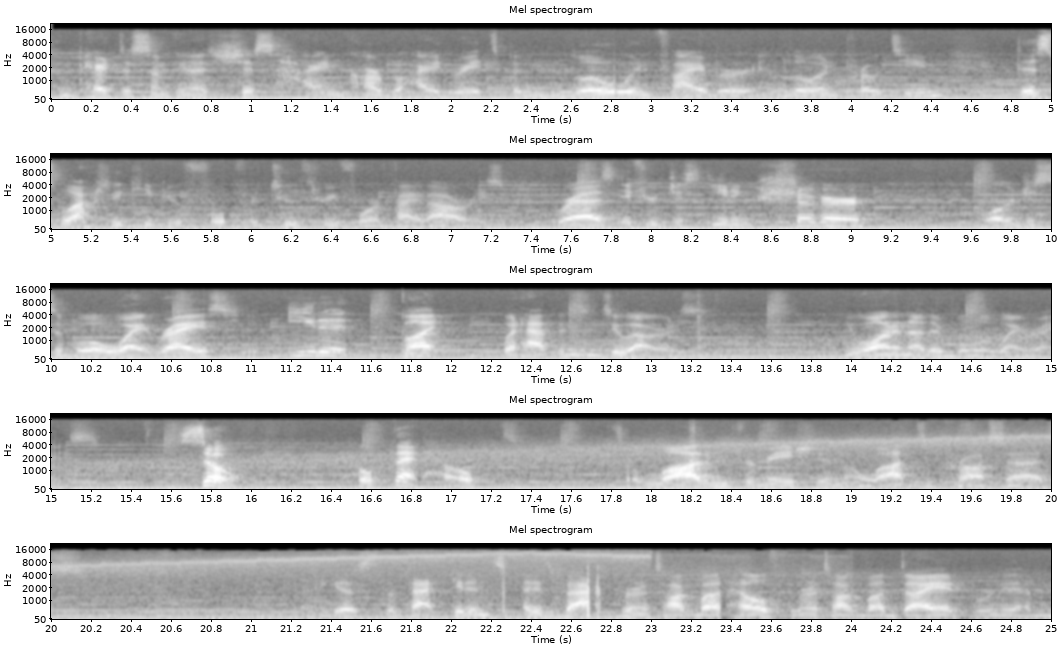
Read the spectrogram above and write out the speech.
compared to something that's just high in carbohydrates but low in fiber and low in protein, this will actually keep you full for two, three, four, five hours. Whereas if you're just eating sugar or just a bowl of white rice, you'll eat it, but what happens in two hours? You want another bowl of white rice. So, hope that helped. It's a lot of information, a lot to process. I guess the Fat Kid Inside is back. We're gonna talk about health, we're gonna talk about diet, we're gonna have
